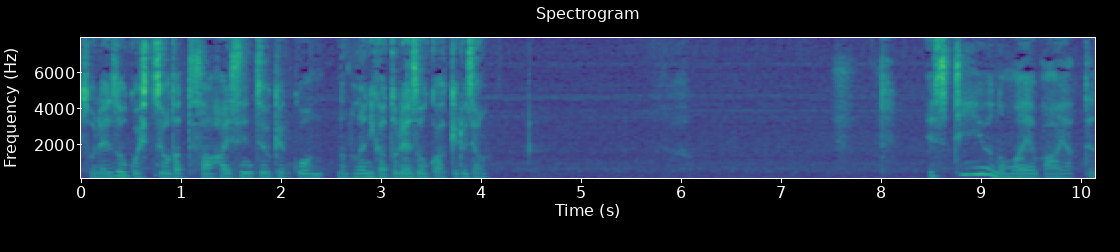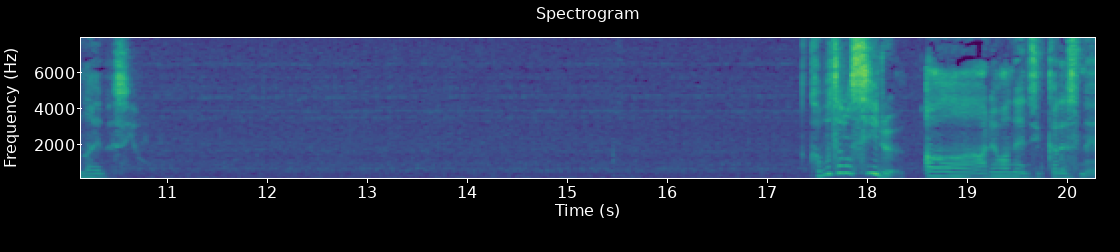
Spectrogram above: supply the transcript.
そう冷蔵庫必要だってさ配信中結構なんか何かと冷蔵庫開けるじゃん。STU の前はやってないですよ。かぼちゃのシール。あああれはね実家ですね。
